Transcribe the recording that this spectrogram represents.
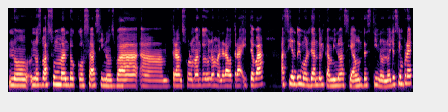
no, nos va sumando cosas y nos va transformando de una manera u otra y te va haciendo y moldeando el camino hacia un destino, ¿no? Yo siempre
